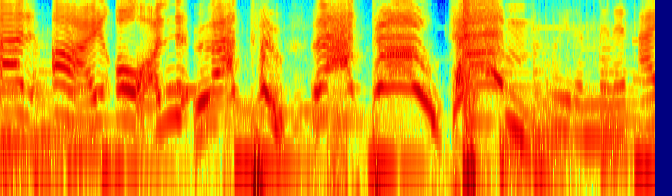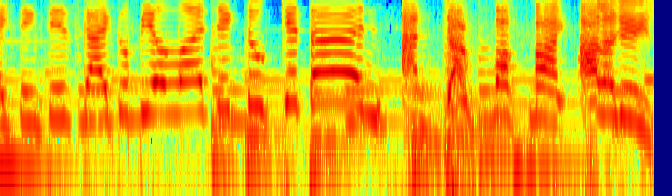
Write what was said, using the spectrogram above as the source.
an eye on Atu, Atu, him! Wait a minute, I think this guy could be allergic to kittens. And don't mock my allergies!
